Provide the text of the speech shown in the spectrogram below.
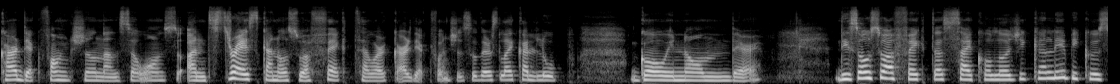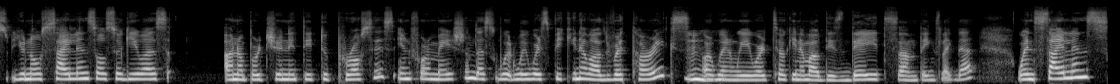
cardiac function and so on. So, and stress can also affect our cardiac function. So there's like a loop going on there this also affects us psychologically because you know silence also give us an opportunity to process information. That's what we were speaking about rhetorics, mm-hmm. or when we were talking about these dates and things like that. When silence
